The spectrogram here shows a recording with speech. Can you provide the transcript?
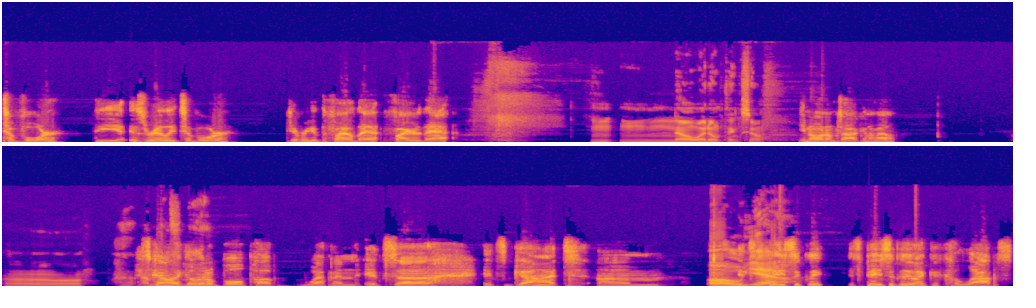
Tavor, the Israeli Tavor. Did you ever get to file that? Fire that? No, I don't think so. You know what I'm talking about? Uh, It's kind of like a little bullpup weapon. It's uh, it's got um, Oh it's yeah, basically it's basically like a collapsed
